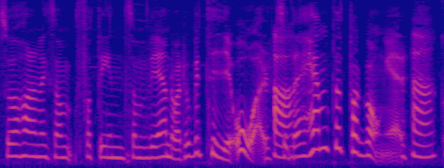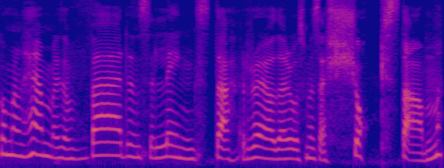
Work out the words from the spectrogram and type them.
Så har han liksom fått in, som vi ändå varit ihop i tio år, Ja. så det har hänt ett par gånger. Ja. kommer han hem med liksom världens längsta röda ros med en tjock stam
